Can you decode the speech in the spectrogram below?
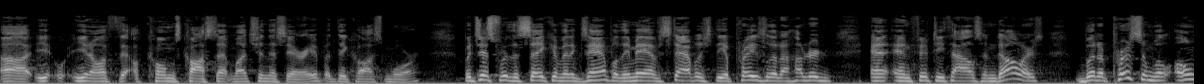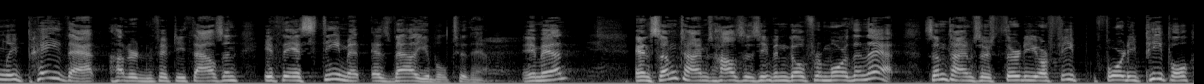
Uh, you, you, know, if the homes cost that much in this area, but they cost more. But just for the sake of an example, they may have established the appraisal at $150,000, but a person will only pay that 150,000 if they esteem it as valuable to them. Amen? And sometimes houses even go for more than that. Sometimes there's 30 or 40 people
